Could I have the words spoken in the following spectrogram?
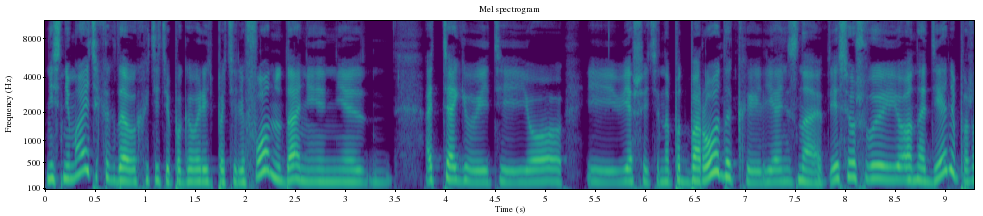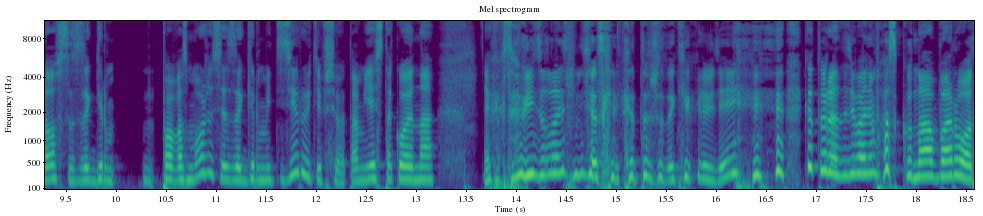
не снимайте, когда вы хотите поговорить по телефону, да, не, не оттягиваете ее и вешаете на подбородок, или я не знаю. Если уж вы ее надели, пожалуйста, загер по возможности загерметизируйте все. Там есть такое на... Я как-то видела несколько тоже таких людей, которые надевали маску наоборот.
